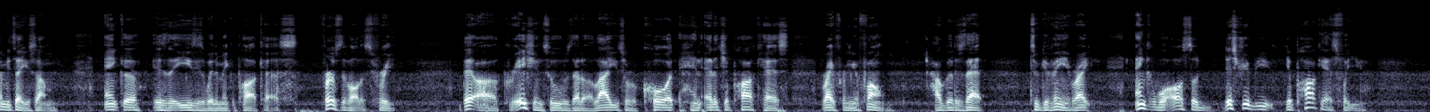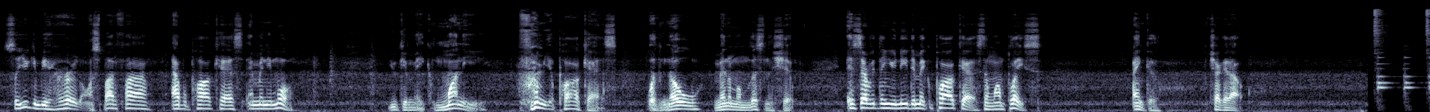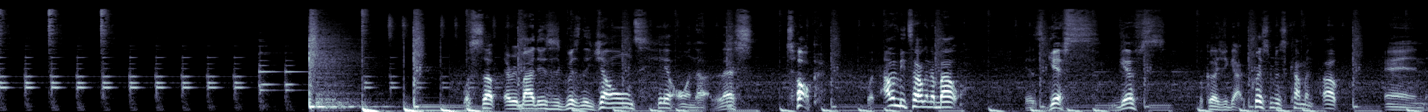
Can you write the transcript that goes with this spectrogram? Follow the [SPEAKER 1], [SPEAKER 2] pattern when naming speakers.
[SPEAKER 1] Let me tell you something. Anchor is the easiest way to make a podcast. First of all, it's free. There are creation tools that allow you to record and edit your podcast right from your phone. How good is that? Too convenient, right? Anchor will also distribute your podcast for you so you can be heard on Spotify, Apple Podcasts, and many more. You can make money from your podcast with no minimum listenership. It's everything you need to make a podcast in one place. Anchor. Check it out. What's up, everybody? This is Grizzly Jones here on the Let's Talk. What I'm gonna be talking about is gifts. Gifts because you got Christmas coming up and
